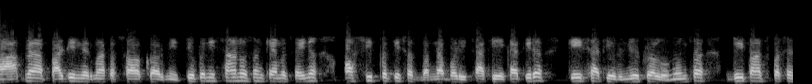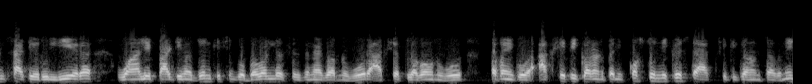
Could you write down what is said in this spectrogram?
आफ्ना पार्टी निर्माता सहकर्मी त्यो पनि सानो सङ्ख्यामा छैन अस्सी प्रतिशतभन्दा बढी साथी एकातिर केही साथीहरू न्युट्रल हुनुहुन्छ दुई पाँच पर्सेन्ट साथीहरू लिएर उहाँले पार्टीमा जुन किसिमको बबन्द सिर्जना गर्नुभयो र आक्षेप लगाउनुभयो तपाईँको आक्षेपीकरण पनि कस्तो निकृष्ट आक्षेपीकरण छ भने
